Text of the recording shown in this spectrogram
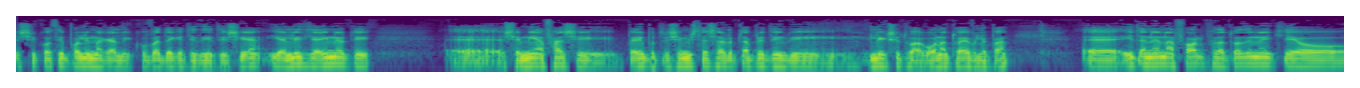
σηκωθεί πολύ μεγάλη κουβέντα για τη διαιτησία. Η αλήθεια είναι ότι ε, σε μία φάση περίπου 3,5-4 λεπτά πριν την λήξη του αγώνα, το έβλεπα, ε, ήταν ένα φάουλ που θα το έδινε και ο,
